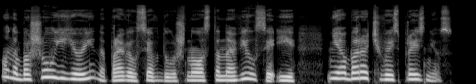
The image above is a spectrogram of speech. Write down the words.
Он обошел ее и направился в душ, но остановился и, не оборачиваясь, произнес:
